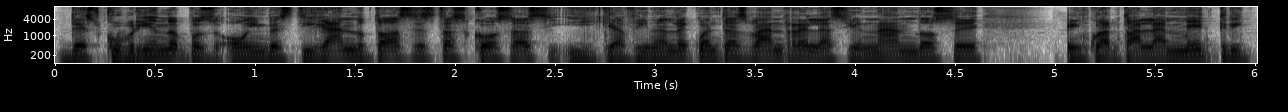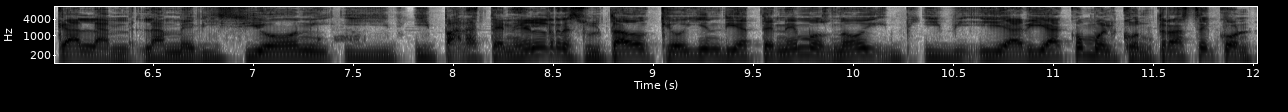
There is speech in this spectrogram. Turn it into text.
descubriendo pues, o investigando todas estas cosas y que a final de cuentas van relacionándose en cuanto a la métrica, la, medición y, para tener el resultado que hoy en día tenemos, ¿no? Y, haría como el contraste con,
